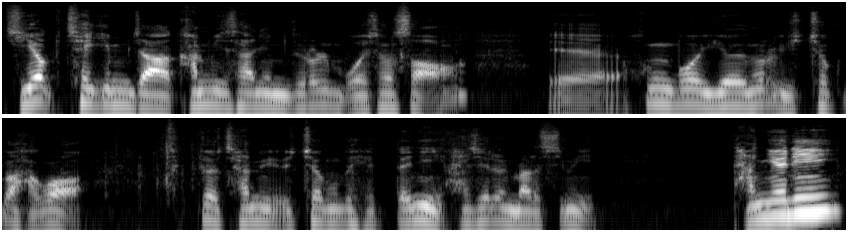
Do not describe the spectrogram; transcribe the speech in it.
지역 책임자 감리사님들을 모셔서 예, 홍보위원으로 위촉도 하고 투표 참여 요청도 했더니 하시는 말씀이 당연히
